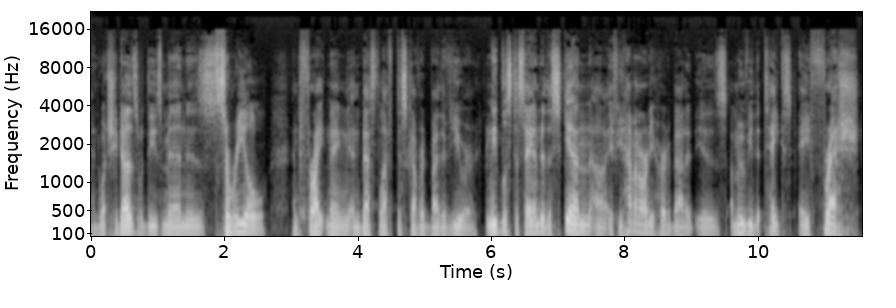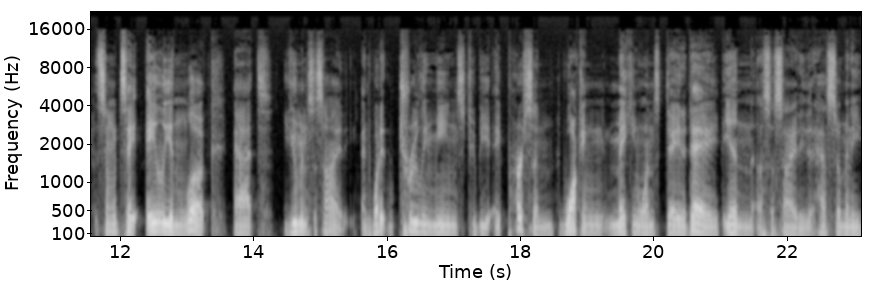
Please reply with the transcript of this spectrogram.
And what she does with these men is surreal and frightening and best left discovered by the viewer. Needless to say, Under the Skin, uh, if you haven't already heard about it, is a movie that takes a fresh, some would say alien look at human society and what it truly means to be a person walking, making one's day to day in a society that has so many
